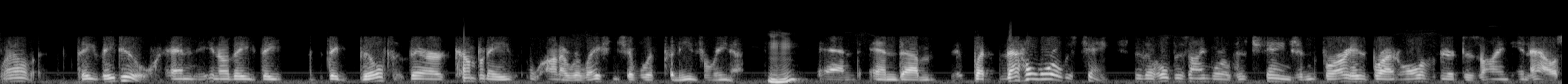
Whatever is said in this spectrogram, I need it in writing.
Well, they they do, and you know they they they built their company on a relationship with Pininfarina, Mm-hmm. and and um, but that whole world has changed. The whole design world has changed, and Ferrari has brought all of their design in house,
